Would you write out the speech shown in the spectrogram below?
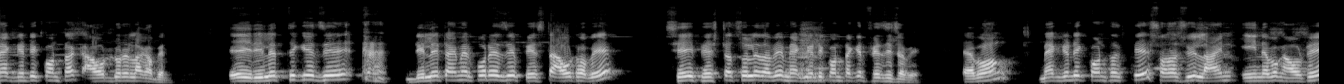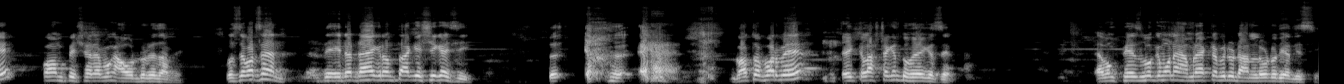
ম্যাগনেটিক কন্ট্যাক্ট আউটডোরে লাগাবেন। এই রিলের থেকে যে ডিলে টাইমের পরে যে ফেজটা আউট হবে, সেই ফেজটা চলে যাবে ম্যাগনেটিক কন্ট্যাক্টের ফেজ হিসাবে। এবং ম্যাগনেটিক কন্ট্যাক্টে সরাসরি লাইন ইন এবং আউটে কম প্রেশার এবং আউটডোরে যাবে। বুঝতে পারছেন? তো এটা ডায়াগ্রাম তো আগে শিখাইছি। গত পর্বে এই ক্লাসটা কিন্তু হয়ে গেছে। এবং ফেসবুকে মনে হয় আমরা একটা ভিডিও ডাউনলোডও দিয়ে দিচ্ছি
